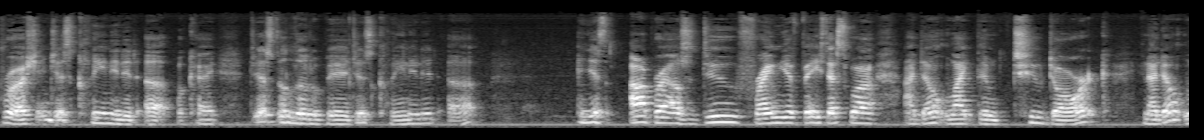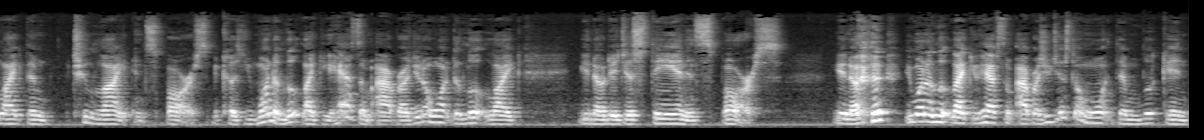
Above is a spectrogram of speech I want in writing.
brush and just cleaning it up, okay? Just a little bit, just cleaning it up. And just eyebrows do frame your face. That's why I don't like them too dark and I don't like them too light and sparse because you want to look like you have some eyebrows. You don't want to look like, you know, they're just thin and sparse. You know, you want to look like you have some eyebrows. You just don't want them looking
